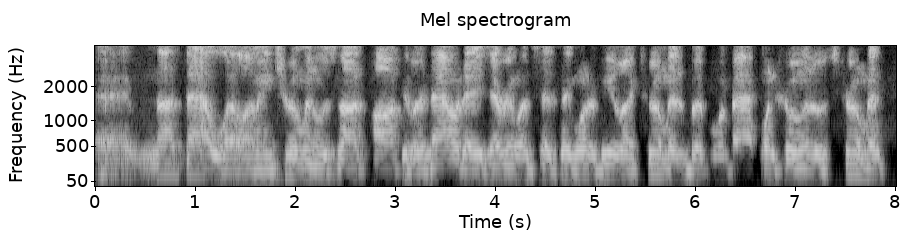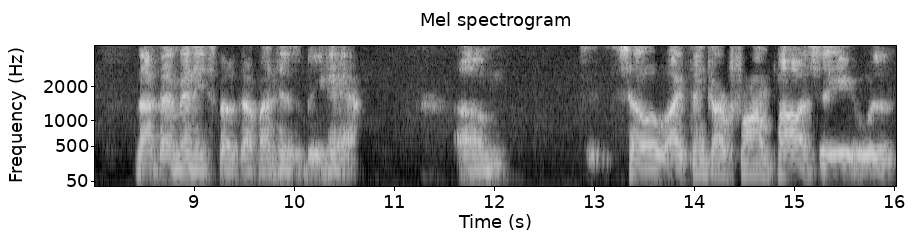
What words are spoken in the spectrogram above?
uh, not that well. I mean, Truman was not popular. Nowadays, everyone says they want to be like Truman, but when back when Truman was Truman, not that many spoke up on his behalf. Um, so I think our foreign policy was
